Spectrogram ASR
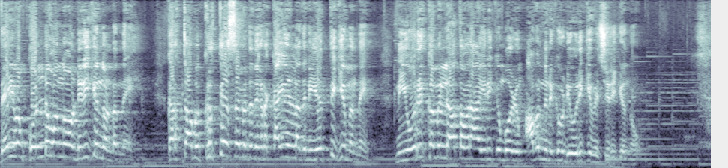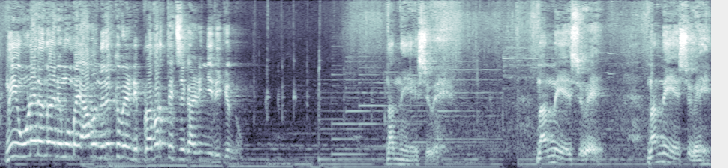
ദൈവം കൊണ്ടുവന്നുകൊണ്ടിരിക്കുന്നുണ്ടെന്നേ. കർത്താവ് കൃത്യസമയത്ത് നിങ്ങളുടെ കൈകളിൽ അതിനെ എത്തിക്കുമെന്നേ നീ ഒരുക്കമില്ലാത്തവനായിരിക്കുമ്പോഴും അവൻ നിനക്ക് വേണ്ടി ഒരുക്കി വെച്ചിരിക്കുന്നു. നീ ഉണരുന്നതിന് മുമ്പേ അവൻ നിനക്ക് വേണ്ടി പ്രവർത്തിച്ചു കഴിഞ്ഞിരിക്കുന്നു. നന്ദി യേശുവേ. നന്ദി യേശുവേ. നന്ദി യേശുവേ.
